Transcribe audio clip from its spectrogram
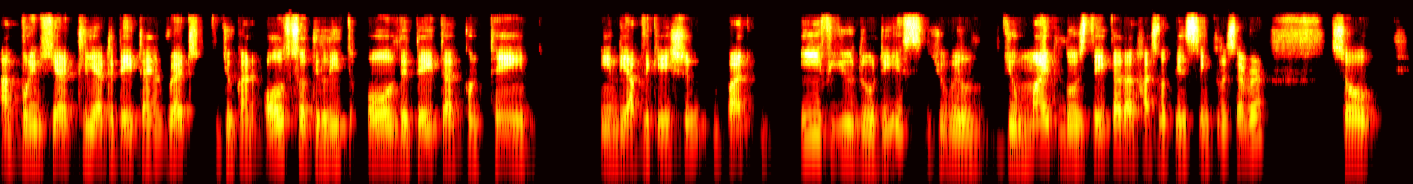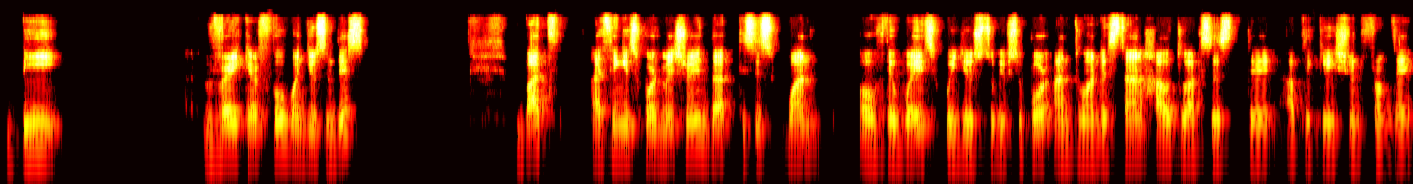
and putting here clear the data in red you can also delete all the data contained in the application but if you do this you will you might lose data that has not been synced to the server so be very careful when using this. But I think it's worth mentioning that this is one of the ways we use to give support and to understand how to access the application from the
